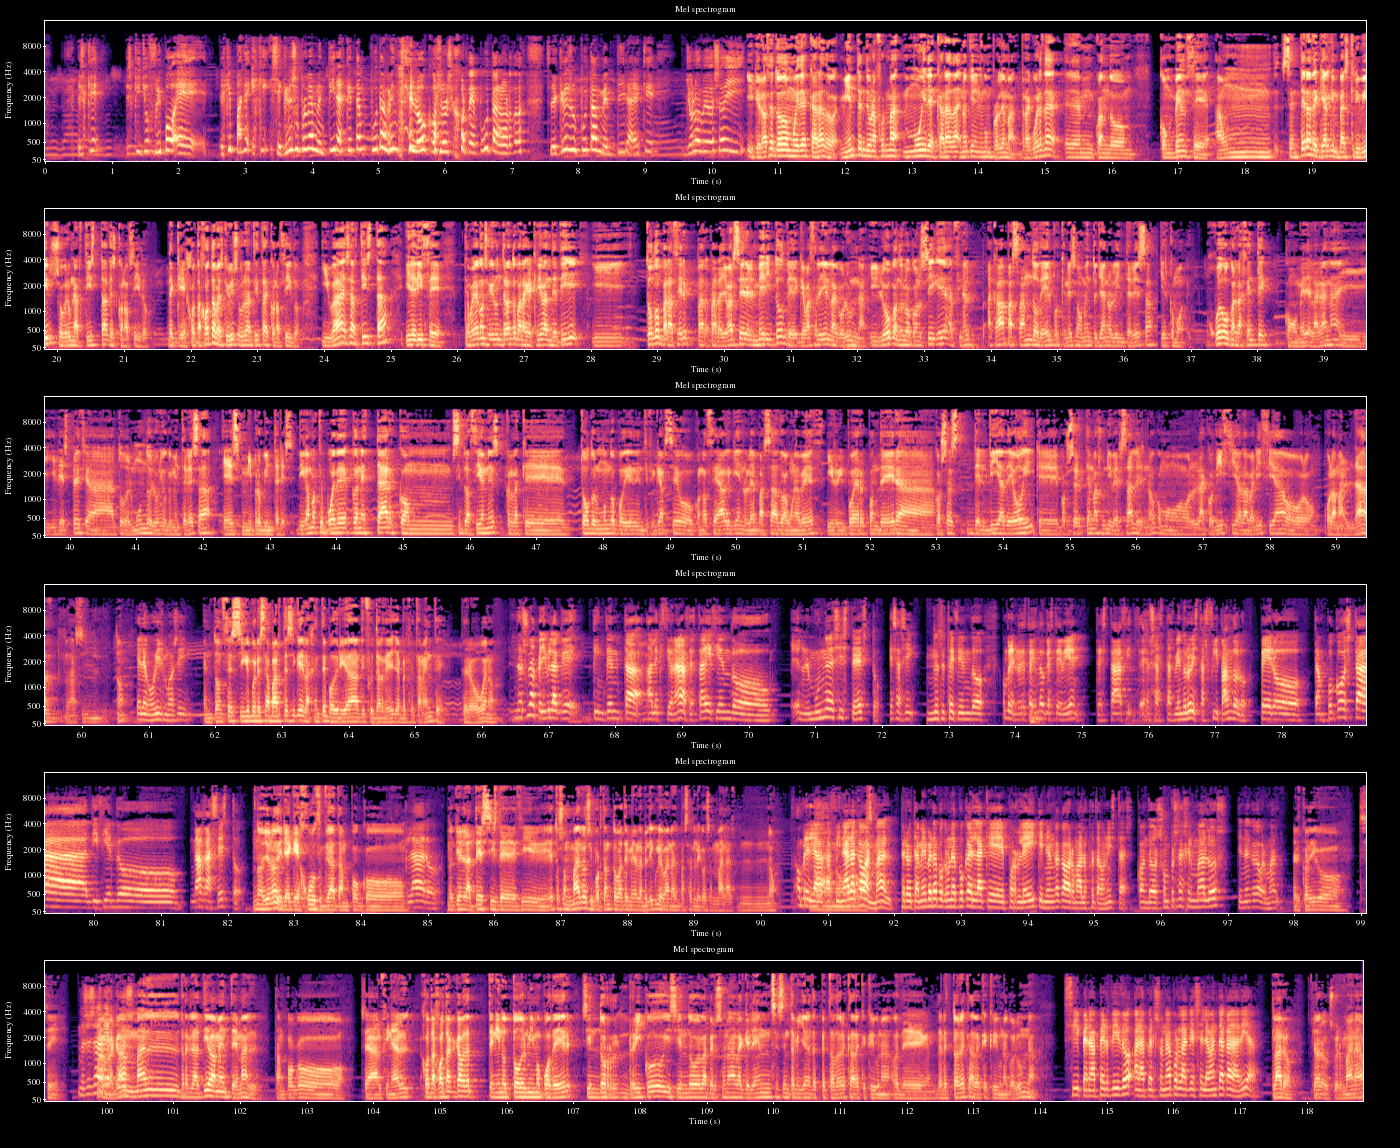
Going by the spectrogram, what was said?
es que es que yo flipo eh, es que es que se creen sus propias mentiras, es que están putamente locos los hijos de puta los dos. Se creen sus putas mentiras, es que yo lo veo eso y Y que lo hace todo muy descarado. Mienten de una forma muy descarada no tiene ningún problema. ¿Recuerda eh, cuando convence a un... se entera de que alguien va a escribir sobre un artista desconocido? De que JJ va a escribir sobre un artista desconocido. Y va a ese artista y le dice, te voy a conseguir un trato para que escriban de ti y todo para hacer para, para llevarse el mérito de que va a salir en la columna y luego cuando lo consigue al final acaba pasando de él porque en ese momento ya no le interesa y es como juego con la gente como me dé la gana y, y desprecio a todo el mundo. Lo único que me interesa es mi propio interés. Digamos que puede conectar con situaciones con las que todo el mundo podría identificarse o conoce a alguien o le ha pasado alguna vez y puede responder a cosas del día de hoy que por ser temas universales no como la codicia la avaricia o, o la maldad así no el egoísmo, sí. entonces sí que por esa parte sí que la gente podría disfrutar de ella perfectamente. Pero bueno, No es una película que te intenta aleccionar, te está diciendo en el mundo existe esto, es así. No te está diciendo, hombre, no te está diciendo que esté bien, te está, o sea, estás viéndolo y estás flipándolo, pero tampoco está diciendo no hagas esto. no, yo no diría que juzga tampoco... Claro. No tiene la tesis de decir, estos son malos y por tanto va a terminar la película y van a pasarle cosas malas. No. Hombre, la- No, al final no acaban mal, pero también es verdad porque era una época en la que por ley tenían que acabar mal los protagonistas. Cuando son personajes malos, tienen que acabar mal. El código... Sí. No sé si Bueno, acaban mal, relativamente mal. Tampoco... O sea, al final JJ acaba teniendo todo el mismo poder, siendo rico y siendo la persona a la que leen 60 millones de espectadores cada vez que escribe una... o de, de lectores cada vez que escribe una columna. Sí, pero ha perdido a la persona por la que se levanta cada día. Claro, claro, su hermana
